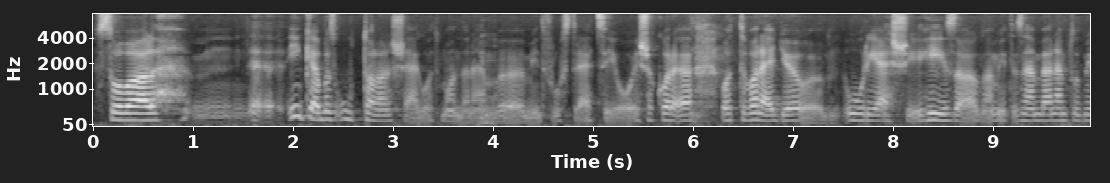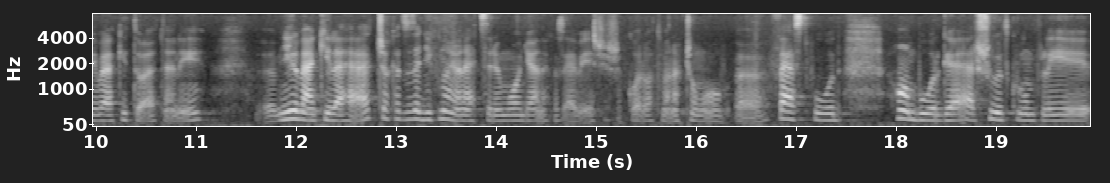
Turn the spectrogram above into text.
Szóval mm, inkább az úttalanságot mondanám, ö, mint frusztráció. És akkor ott van egy óriási hézag, amit az ember nem tud mivel kitölteni. Nyilván ki lehet, csak hát az egyik nagyon egyszerű módja ennek az evés, és akkor ott van a csomó fast food, hamburger, sült krumpli,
